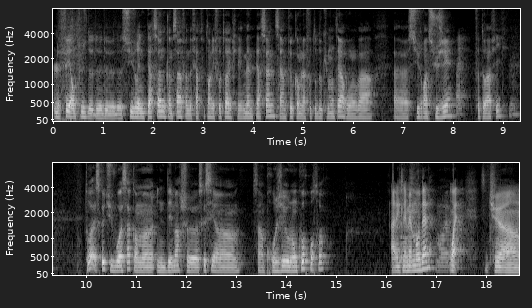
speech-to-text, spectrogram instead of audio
le fait en plus de, suivre une personne comme ça, enfin de faire tout le temps les photos avec les mêmes personnes, c'est un peu comme la photo documentaire où on va euh, suivre un sujet photographique. Toi, est-ce que tu vois ça comme une démarche euh, Est-ce que c'est un, un projet au long cours pour toi? Avec les mêmes modèles? Ouais. Tu, euh,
